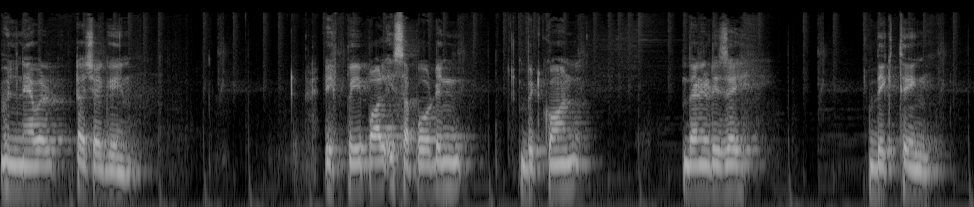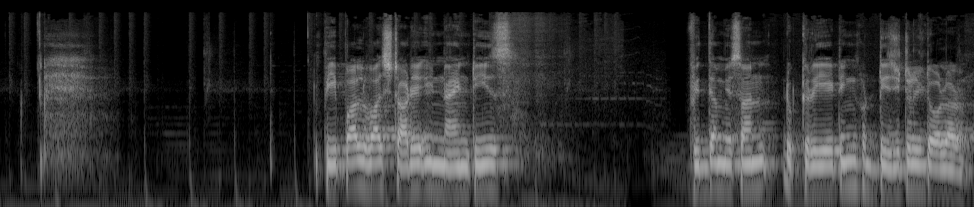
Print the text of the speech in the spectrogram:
will never touch again. If paypal is supporting bitcoin then it is a big thing. Paypal was started in 90s with the mission to creating digital dollar.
